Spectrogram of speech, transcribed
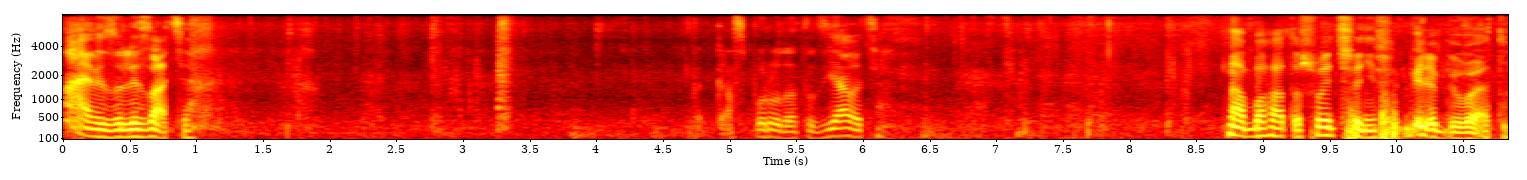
А, візуалізація. Така споруда тут з'явиться. Набагато швидше, ніж біля бювету.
